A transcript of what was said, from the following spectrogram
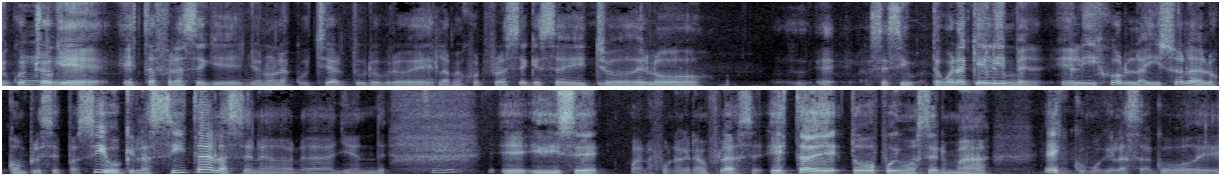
Yo encuentro que eh, esta frase que yo no la escuché, Arturo, pero es la mejor frase que se ha dicho mm. de los... Eh, ¿Te acuerdas que él, el hijo la hizo la de los cómplices pasivos? Que la cita a la senadora Allende eh, y dice, bueno, fue una gran frase. Esta de todos pudimos hacer más, es como que la sacó de...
